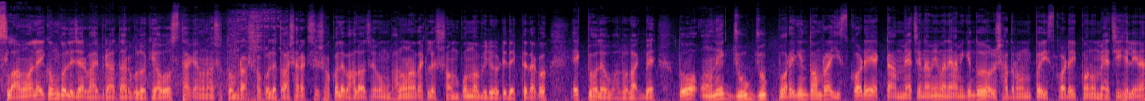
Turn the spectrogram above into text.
আসসালামু আলাইকুম কলিজার ভাই ব্রাদারগুলো, কি অবস্থা? কেমন আছো তোমরা? সকলে তো আশা রাখছি সকলে ভালো আছো এবং ভালো না থাকলে সম্পূর্ণ ভিডিওটি দেখতে থাকো, একটু হলেও ভালো লাগবে। তো অনেক যুগ যুগ পরে কিন্তু আমরা স্কোয়াডে একটা ম্যাচে নামি মানে আমি কিন্তু সাধারণত স্কোয়াডে কোনো ম্যাচই খেলি না।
